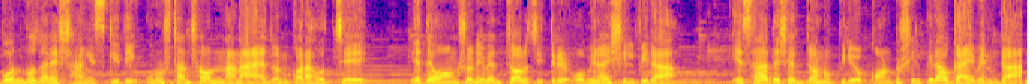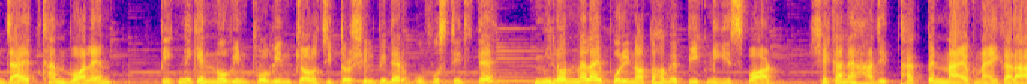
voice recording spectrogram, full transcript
বনভোজনে সাংস্কৃতিক অনুষ্ঠান সহ নানা আয়োজন করা হচ্ছে। এতে অংশ নেবেন চলচ্চিত্রের অভিনয় শিল্পীরা। এছাড়া দেশের জনপ্রিয় কণ্ঠশিল্পীরাও গাইবেন গান। জায়েদ খান বলেন পিকনিকে নবীন প্রবীণ চলচ্চিত্র শিল্পীদের উপস্থিতিতে মিলন মেলায় পরিণত হবে পিকনিক স্পট। সেখানে হাজির থাকবেন নায়ক নায়িকারা।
